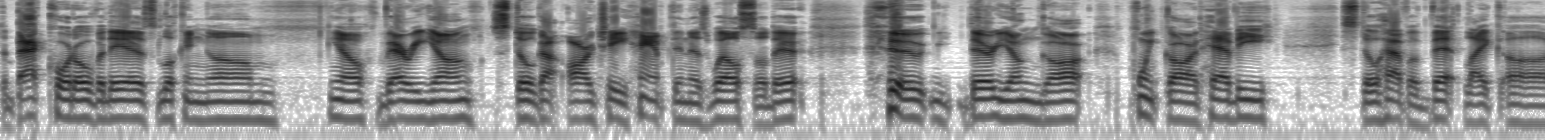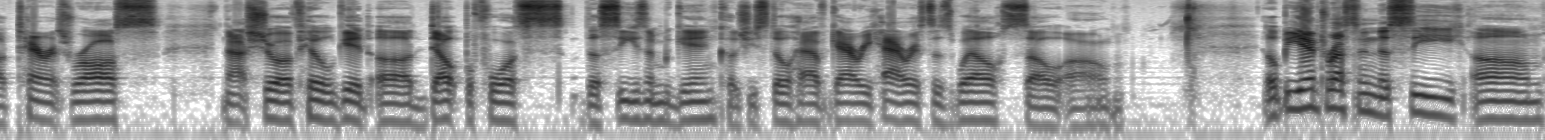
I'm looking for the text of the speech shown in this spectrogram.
the backcourt over there is looking um, you know, very young. Still got RJ Hampton as well, so they're they're young guard point guard heavy. Still have a vet like uh, Terrence Ross not sure if he'll get uh, dealt before the season begin because you still have Gary Harris as well. So um, it'll be interesting to see um,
